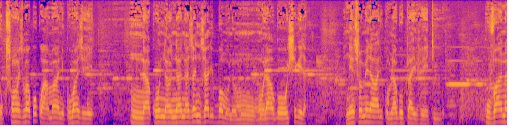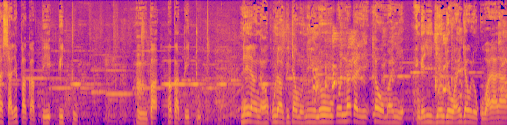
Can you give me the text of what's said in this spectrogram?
Okusomozebwako kwamaanyi kuba nze nazalibwa muno mulago segera nensomera wali ku mulago private. Kuva nasale paka pitu paka pitu neera nga nkula mpita muneeno bonna kale nga omanyi engeri gyendi owanjawulo ku balala.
